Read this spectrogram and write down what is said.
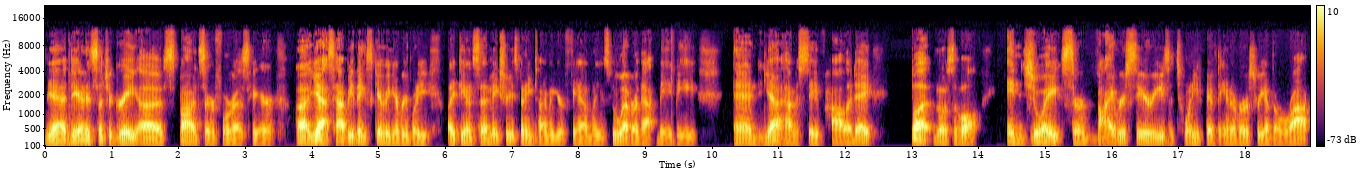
Yeah, Dan is such a great uh, sponsor for us here. Uh, yes, happy Thanksgiving, everybody. Like Dan said, make sure you're spending time with your families, whoever that may be. And yeah, have a safe holiday. But most of all, enjoy Survivor Series, the 25th anniversary of The Rock.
